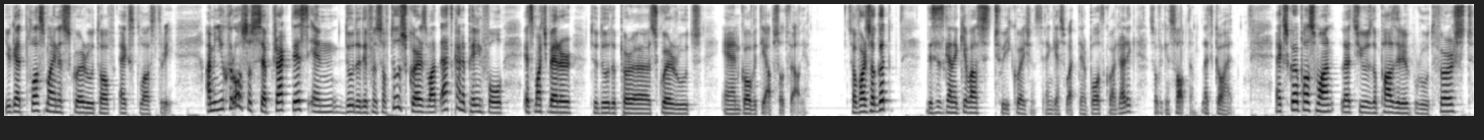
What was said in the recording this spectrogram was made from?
you get plus minus square root of x plus 3. I mean, you could also subtract this and do the difference of two squares, but that's kind of painful. It's much better to do the per, uh, square roots and go with the absolute value. So far, so good. This is going to give us two equations. And guess what? They're both quadratic, so we can solve them. Let's go ahead. x squared plus 1, let's use the positive root first.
